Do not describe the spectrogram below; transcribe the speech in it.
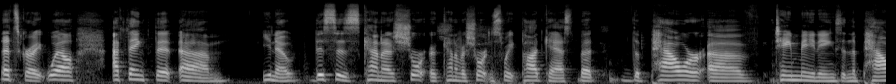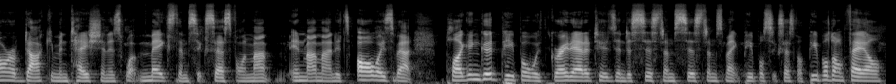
that's great. Well, I think that um, you know this is kind of short, uh, kind of a short and sweet podcast, but the power of team meetings and the power of documentation is what makes them successful. In my in my mind, it's always about plugging good people with great attitudes into systems. Systems make people successful. People don't fail.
